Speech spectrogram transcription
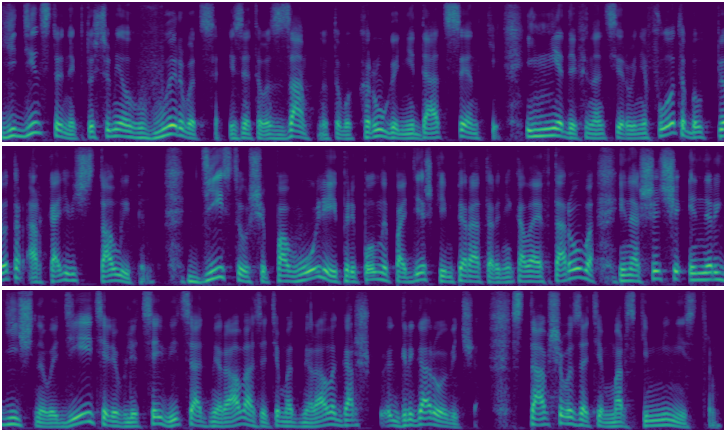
Единственный, кто сумел вырваться из этого замкнутого круга недооценки и недофинансирования флота, был Петр Аркадьевич Столыпин, действовавший по воле и при полной поддержке императора Николая II и нашедший энергичного деятеля в лице вице-адмирала, а затем адмирала Горш... Григоровича, ставшего затем морским министром.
